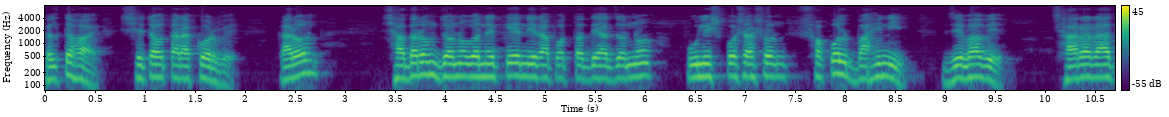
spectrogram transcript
ফেলতে হয়, সেটাও তারা করবে। কারণ সাধারণ জনগণকে নিরাপত্তা দেওয়ার জন্য পুলিশ প্রশাসন, সকল বাহিনী যেভাবে সারা রাত,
